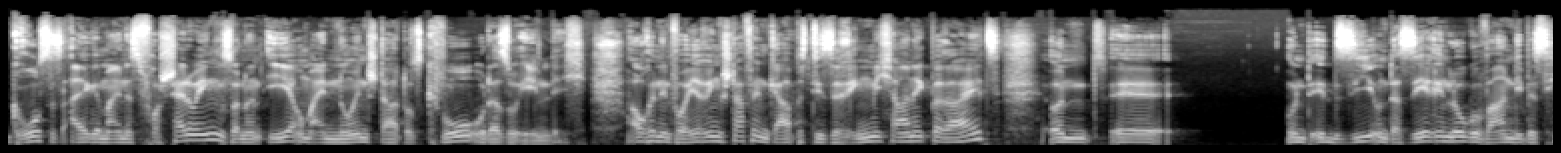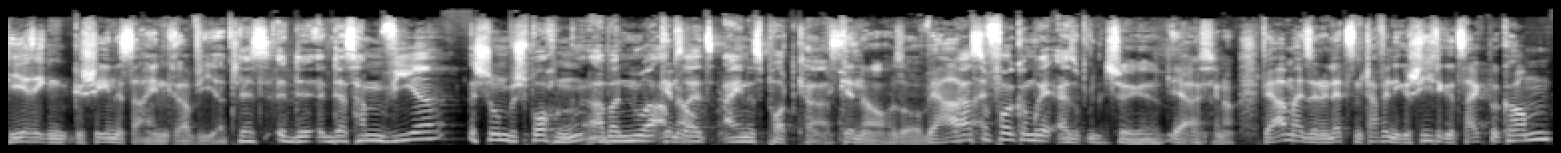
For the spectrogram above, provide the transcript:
großes allgemeines Foreshadowing, sondern eher um einen neuen Status quo oder so ähnlich. Auch in den vorherigen Staffeln gab es diese Ringmechanik bereits und äh, und in sie und das Serienlogo waren die bisherigen Geschehnisse eingraviert. Das, äh, das haben wir schon besprochen, aber nur Genau. abseits eines Podcasts. Genau, so. Wir haben Da hast du vollkommen recht. Also. Ja, genau. Wir haben also in den letzten Staffeln die Geschichte gezeigt bekommen,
